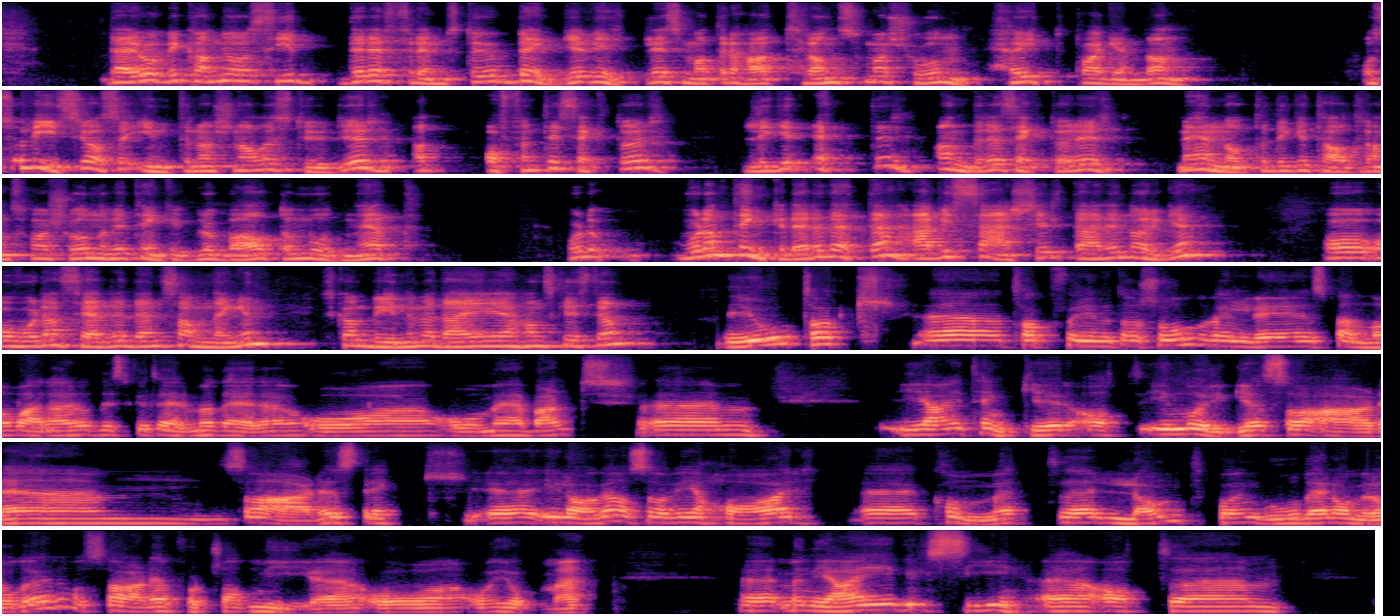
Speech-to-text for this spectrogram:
jo, vi kan jo si, Dere fremstår jo begge virkelig som at dere har transformasjon høyt på agendaen. Og så viser jo også internasjonale studier at offentlig sektor ligger etter andre sektorer med henhold til digital transformasjon når vi tenker globalt om modenhet. Hvordan tenker dere dette? Er vi særskilt der i Norge? Og, og hvordan ser dere den sammenhengen? Skal vi begynne med deg, Hans Christian? Jo, takk. Eh, takk for invitasjonen. Veldig spennende å være her og diskutere med dere og, og med Bernt. Eh, jeg tenker at i Norge så er det, så er det strekk eh, i laget. Altså, vi har Eh, kommet eh, langt på en god del områder, og så er det fortsatt mye å, å jobbe med. Eh, men jeg vil si at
